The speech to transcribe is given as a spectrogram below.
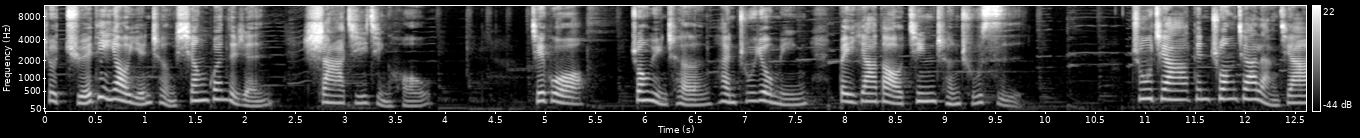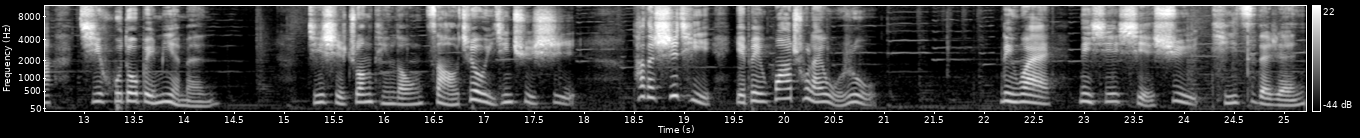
就决定要严惩相关的人，杀鸡儆猴。结果庄允诚和朱佑明被押到京城处死，朱家跟庄家两家几乎都被灭门。即使庄廷龙早就已经去世，他的尸体也被挖出来侮辱。另外，那些写序题字的人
